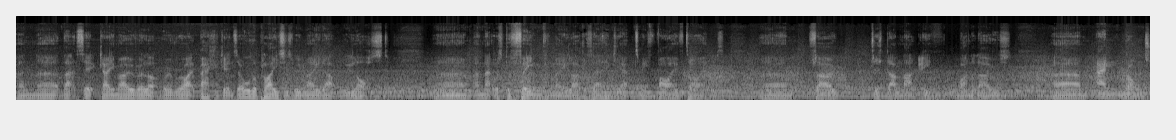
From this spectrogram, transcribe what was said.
and uh, that's it. Game over. Look, we're right back again. So all the places we made up, we lost, um, and that was the theme for me. Like I say, I think it happened to me five times. Um, so just unlucky, one of those um, and wronged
